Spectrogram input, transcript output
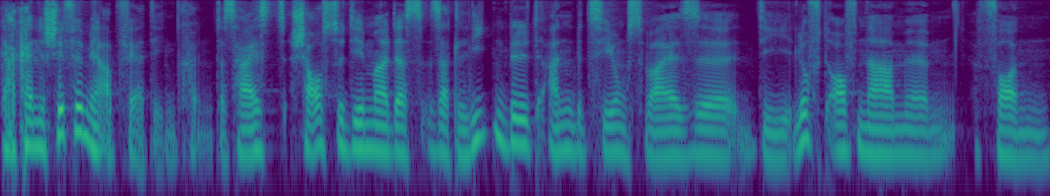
gar keine Schiffe mehr abfertigen können. Das heißt, schaust du dir mal das Satellitenbild an, beziehungsweise die Luftaufnahme von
